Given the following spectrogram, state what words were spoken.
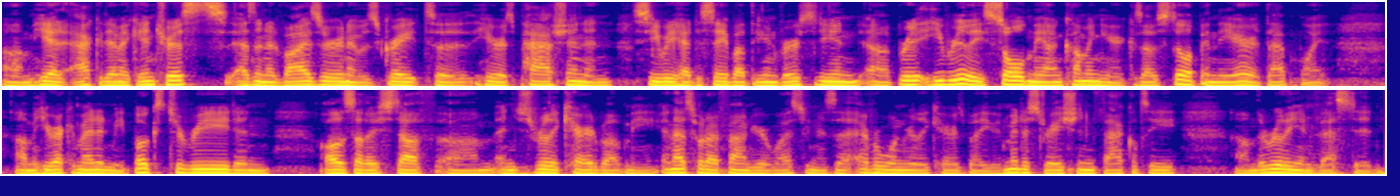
um, he had academic interests as an advisor and it was great to hear his passion and see what he had to say about the university and uh, he really sold me on coming here because i was still up in the air at that point um, he recommended me books to read and all this other stuff, um, and just really cared about me. And that's what I found here at Western is that everyone really cares about you. Administration, faculty, um, they're really invested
